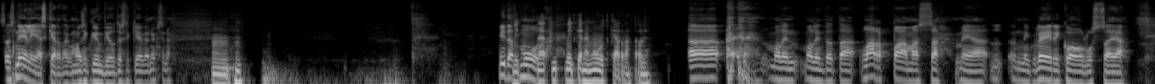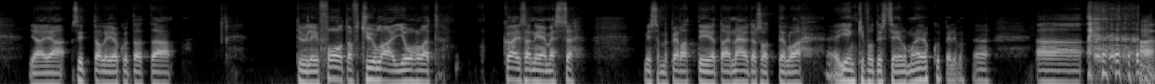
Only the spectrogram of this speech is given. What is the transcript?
Se olisi neljäs kerta, kun mä olisin kympi uutista kevennyksenä. Mm-hmm. Mitäs Mit, muuta? ne, mitkä ne muut kerrat oli? Öö, mä olin, mä olin tota larppaamassa meidän niin kuin leirikoulussa ja, ja, ja sitten oli joku tota, tyyli 4th of July-juhlat Kaisaniemessä, missä me pelattiin jotain näytösottelua. Jenkkifutista se ilmaa joku peli. mutta, ää, ää, Ah,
